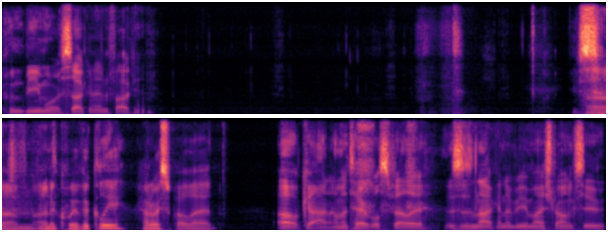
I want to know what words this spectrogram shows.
Couldn't be more sucking and fucking. You're such a Um, unequivocally. How do I spell that? oh god, I'm a terrible speller. This is not going to be my strong suit.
